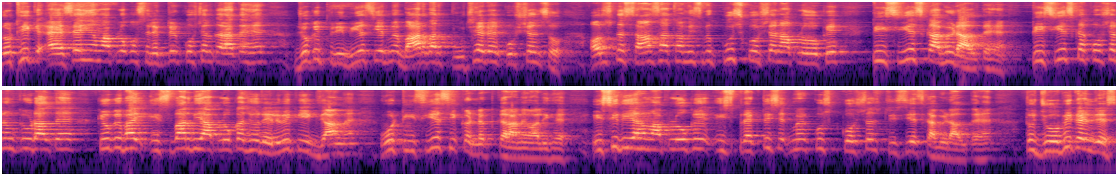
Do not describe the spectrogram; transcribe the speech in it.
तो ठीक ऐसे ही हम आप लोग को सिलेक्टेड क्वेश्चन कराते हैं, जो कि प्रीवियस ईयर में बार बार पूछे गए क्वेश्चन हो, और उसके साथ साथ हम इसमें कुछ क्वेश्चन आप लोगों के टीसीएस का भी डालते हैं। टीसीएस का क्वेश्चन हम क्यों डालते हैं? क्योंकि भाई, इस बार भी आप लोग का जो रेलवे की एग्ज़ाम है, वो टीसीएस ही कंडक्ट कराने वाली है। इसीलिए हम आप लोगों के इस प्रैक्टिस सेट में कुछ क्वेश्चन टीसीएस का भी डालते हैं। तो जो भी कैंडिडेट्स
